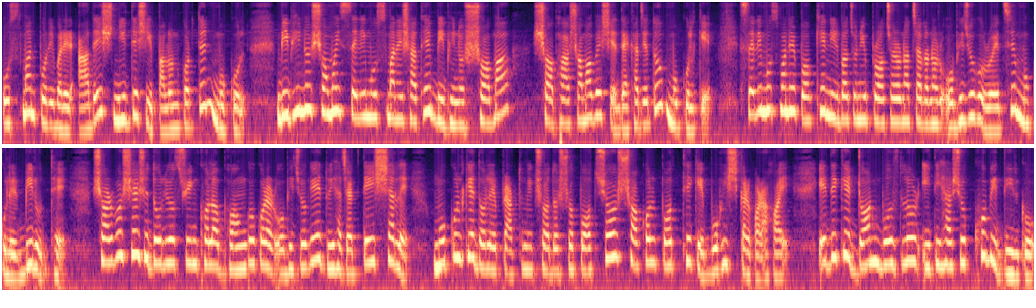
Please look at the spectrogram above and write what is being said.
ওসমান পরিবারের আদেশ, নির্দেশই পালন করতেন মুকুল। বিভিন্ন সময় সেলিম ওসমানের সাথে বিভিন্ন সভা সভা সমাবেশে দেখা যেত মুকুলকে। সেলিম ওসমানের পক্ষে নির্বাচনী প্রচারণা চালানোর অভিযোগও রয়েছে মুকুলের বিরুদ্ধে। সর্বশেষ দলীয় শৃঙ্খলা ভঙ্গ করার অভিযোগে দুই হাজার তেইশ সালে মুকুলকে দলের প্রাথমিক সদস্য পদসহ সকল পদ থেকে বহিষ্কার করা হয়। এদিকে ডন বজলুর ইতিহাসও খুবই দীর্ঘ।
